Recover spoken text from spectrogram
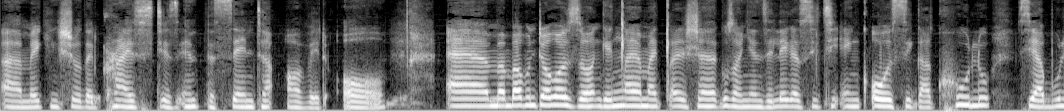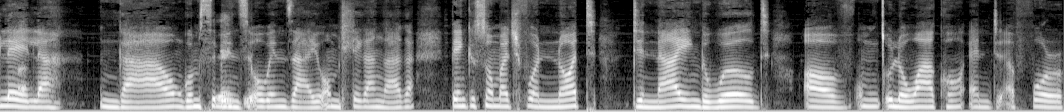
Uh, making sure that Christ is in the center of it all. Um baba Ntokozo ngenxa yamaxesha kuzonyanzeleka sithi enkosi kakhulu siyabulela ngawo ngomsebenzi owenzayo omhle kangaka. Thank you so much for not denying the world of umculo and uh, for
